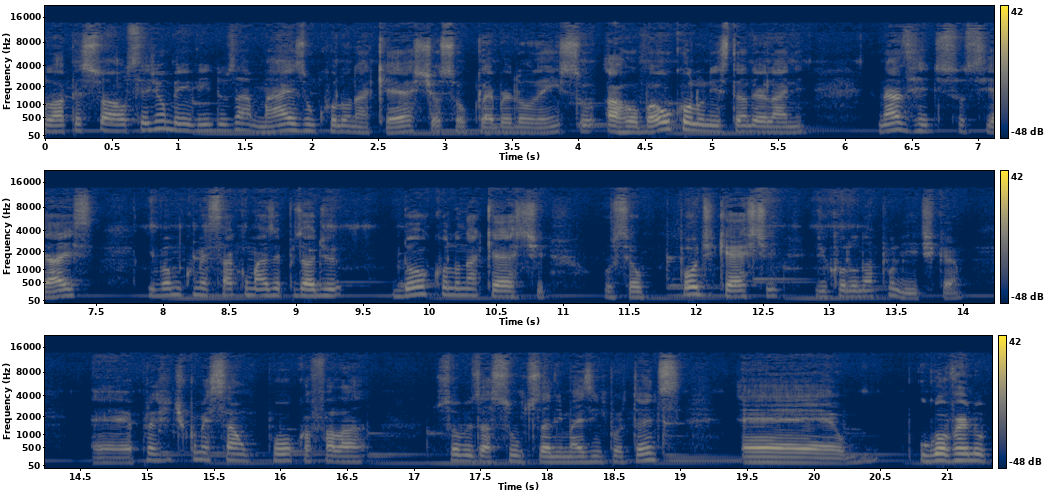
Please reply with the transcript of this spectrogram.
Olá pessoal, sejam bem-vindos a mais um ColunaCast. Eu sou o Kleber Lourenço, arroba o colunista underline nas redes sociais e vamos começar com mais um episódio do ColunaCast, o seu podcast de coluna política. É, Para a gente começar um pouco a falar sobre os assuntos ali mais importantes, é, o governo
